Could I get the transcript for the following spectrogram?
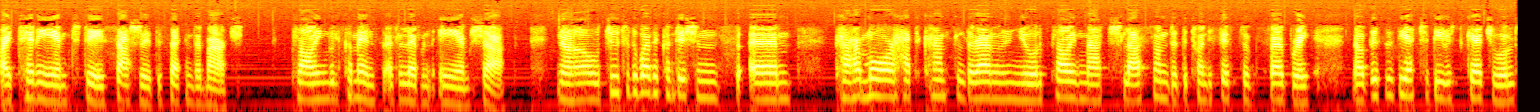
by 10 a.m. today, Saturday, the 2nd of March. Ploughing will commence at 11 a.m. sharp. Now, due to the weather conditions, um, Carmore had to cancel their annual ploughing match last Sunday, the 25th of February. Now, this is yet to be rescheduled,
